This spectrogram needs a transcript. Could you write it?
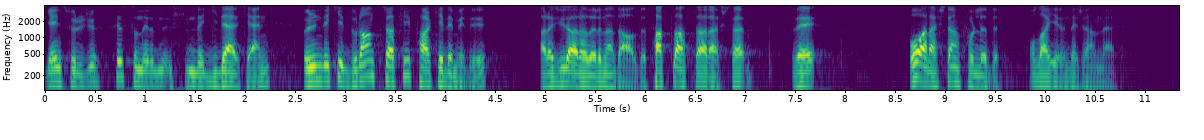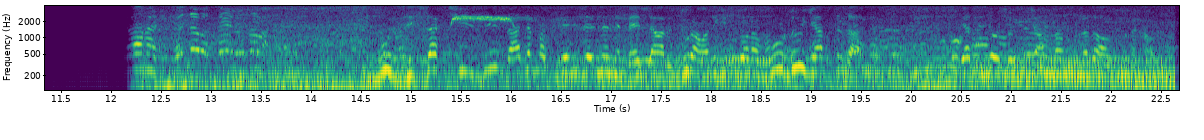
Genç sürücü hız sınırının üstünde giderken önündeki duran trafiği fark edemedi. Aracıyla aralarına daldı. Takla attı araçta ve o araçtan fırladı. Olay yerinde can verdi. Bu zikzak çizdi. Zaten bak fren üzerinden de belli abi. Duramadı gitti ona vurdu yattı zaten. Yatınca o çocuk camdan fırladı altında kaldı.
